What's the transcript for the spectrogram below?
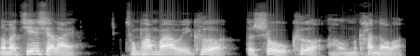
那么接下来从庞巴维克的授课啊，我们看到了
